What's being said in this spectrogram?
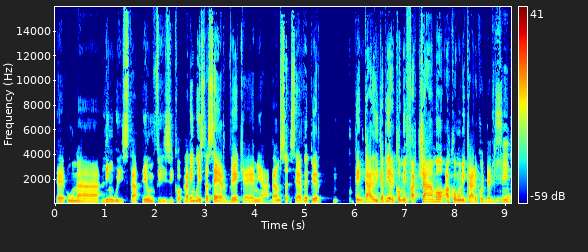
eh, una linguista e un fisico. La linguista serve, che è Amy Adams, serve per tentare di capire come facciamo a comunicare con gli alieni. Sì.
